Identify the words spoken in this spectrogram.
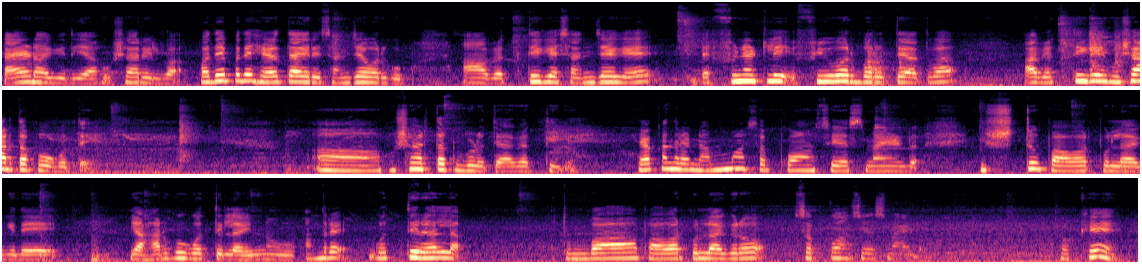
ಟಯರ್ಡ್ ಆಗಿದೆಯಾ ಹುಷಾರಿಲ್ವಾ? ಪದೇ ಪದೇ ಹೇಳ್ತಾ ಇರಿ ಸಂಜೆವರೆಗೂ. ಆ ವ್ಯಕ್ತಿಗೆ ಸಂಜೆಗೆ ಡೆಫಿನೆಟ್ಲಿ ಫೀವರ್ ಬರುತ್ತೆ ಅಥವಾ ಆ ವ್ಯಕ್ತಿಗೆ ಹುಷಾರು ತಪ್ಪು ಹೋಗುತ್ತೆ. ಹುಷಾರು ತಪ್ಪಿಬಿಡುತ್ತೆ ಆ ವ್ಯಕ್ತಿಗೆ. ಯಾಕಂದರೆ ನಮ್ಮ ಸಬ್ ಕಾನ್ಸಿಯಸ್ ಮೈಂಡ್ ಇಷ್ಟು ಪವರ್ಫುಲ್ ಆಗಿದೆ. ಯಾರಿಗೂ ಗೊತ್ತಿಲ್ಲ ಇನ್ನೂ. ಅಂದರೆ ಗೊತ್ತಿರಲ್ಲ. ತುಂಬ ಪವರ್ಫುಲ್ ಆಗಿರೋ ಸಬ್ ಕಾನ್ಸಿಯಸ್ ಮೈಂಡ್ ಓಕೆ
